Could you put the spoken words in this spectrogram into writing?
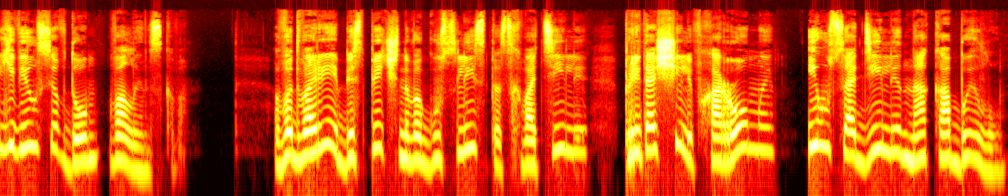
явился в дом Волынского. Во дворе беспечного гуслиста схватили, притащили в хоромы и усадили на кобылу.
